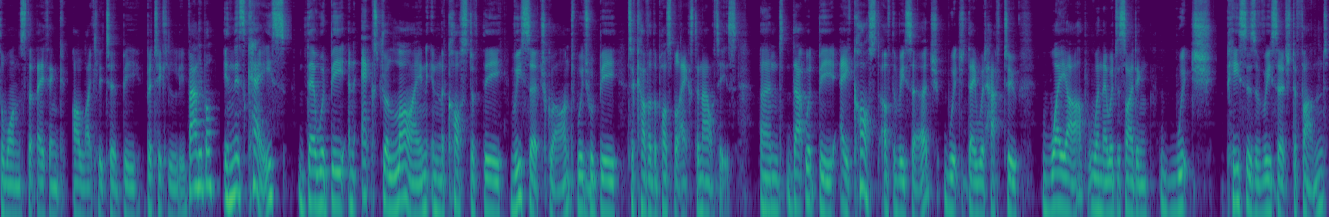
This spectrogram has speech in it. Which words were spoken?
the ones that they think are likely to be particularly valuable. In this case, there would be an extra line in the cost of the research grant, which would be to cover the possible externalities. And that would be a cost of the research, which they would have to weigh up when they were deciding which pieces of research to fund,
